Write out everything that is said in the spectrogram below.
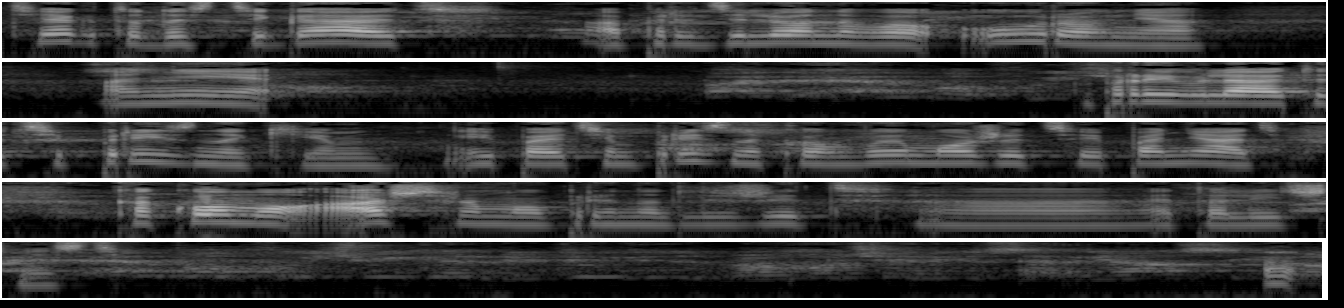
Те, кто достигают определенного уровня, они проявляют эти признаки, и по этим признакам вы можете понять, какому ашраму принадлежит э, эта личность. griha.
